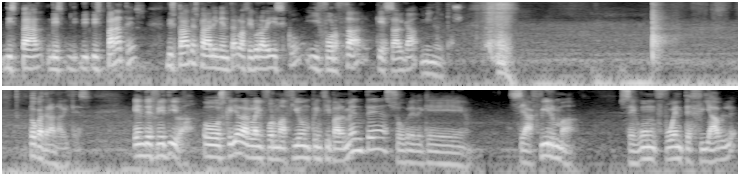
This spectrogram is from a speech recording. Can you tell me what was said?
disparates, disparates para alimentar la figura de Isco y forzar que salga minutos. Tócate las narices. En definitiva, os quería dar la información principalmente sobre de que se afirma, según fuente fiable,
